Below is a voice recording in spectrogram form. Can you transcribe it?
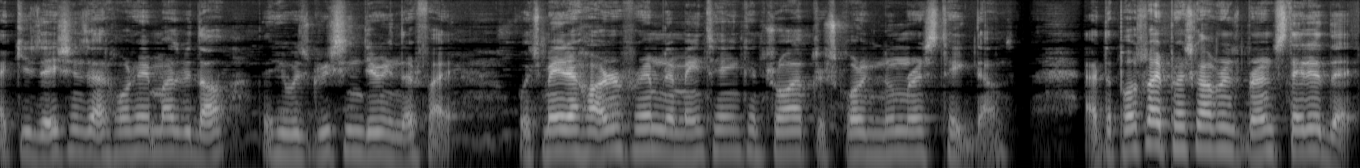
accusations at Jorge Masvidal that he was greasing during their fight, which made it harder for him to maintain control after scoring numerous takedowns. At the post-fight press conference, Burns stated that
